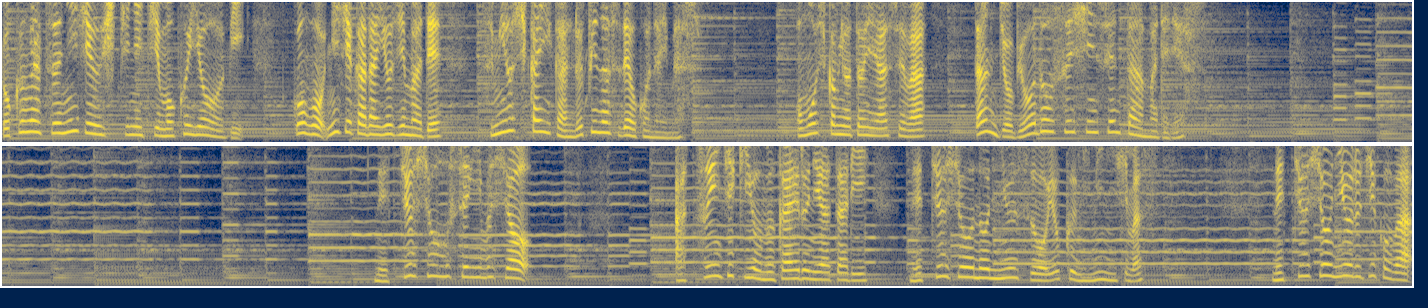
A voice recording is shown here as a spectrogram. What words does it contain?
6月27日木曜日午後2時から4時まで住吉会館ルピナスで行います。お申し込みお問い合わせは男女平等推進センターまでです。熱中症を防ぎましょう。暑い時期を迎えるにあたり熱中症のニュースをよく耳にします。熱中症による事故は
